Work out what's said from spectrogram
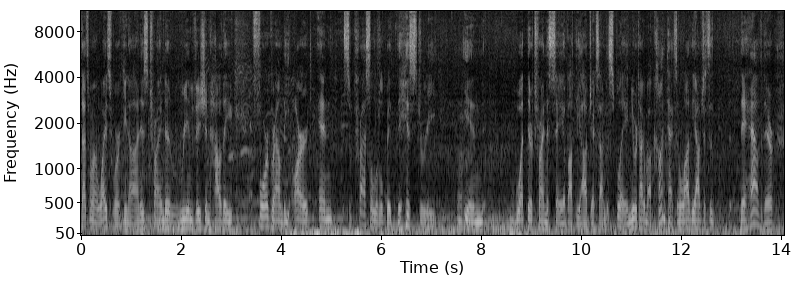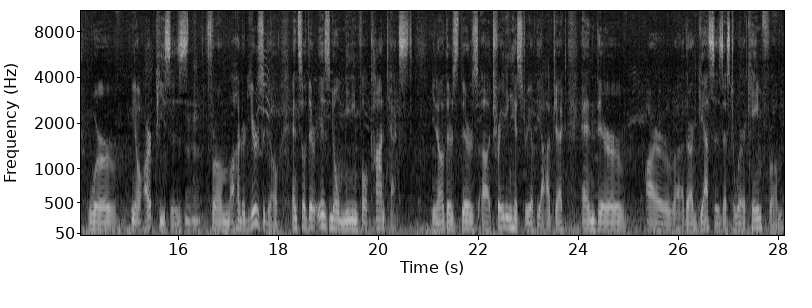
that's what my wife's working on is trying to re-envision how they foreground the art and suppress a little bit the history mm-hmm. in what they're trying to say about the objects on display. And you were talking about context, and a lot of the objects that they have there were you know art pieces mm-hmm. from a hundred years ago, and so there is no meaningful context. You know, there's there's a trading history of the object, and there are uh, there are guesses as to where it came from,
